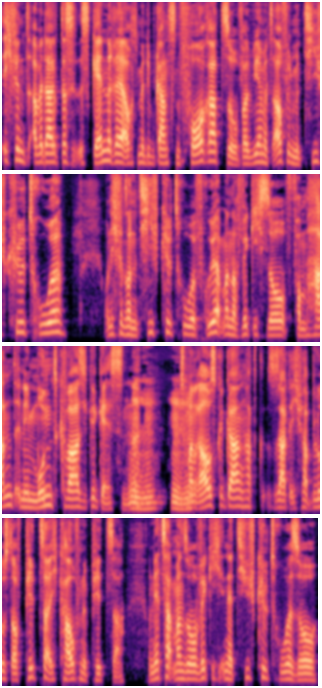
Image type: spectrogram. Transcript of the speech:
Ich finde, aber da, das ist generell auch mit dem ganzen Vorrat so, weil wir haben jetzt auch viel mit Tiefkühltruhe. Und ich finde so eine Tiefkühltruhe, früher hat man noch wirklich so vom Hand in den Mund quasi gegessen. Ne? mhm, Ist mhm. man rausgegangen, hat gesagt, ich habe Lust auf Pizza, ich kaufe eine Pizza. Und jetzt hat man so wirklich in der Tiefkühltruhe so,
